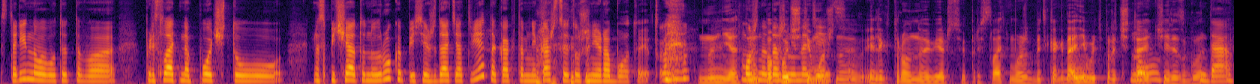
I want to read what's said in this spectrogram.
старинного вот этого прислать на почту распечатанную рукопись и ждать ответа, как-то, мне кажется, это уже не работает. Ну нет, Можно ну по почте можно электронную версию прислать, может быть, когда-нибудь прочитают Ну, через год. Да,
